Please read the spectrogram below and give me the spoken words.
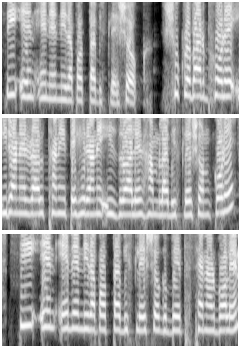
সিএনএন এর নিরাপত্তা বিশ্লেষক। শুক্রবার ভোরে ইরানের রাজধানী তেহরানে ইসরায়েলের হামলা বিশ্লেষণ করে সিএনএন এর নিরাপত্তা বিশ্লেষক বেথ সেনার বলেন,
